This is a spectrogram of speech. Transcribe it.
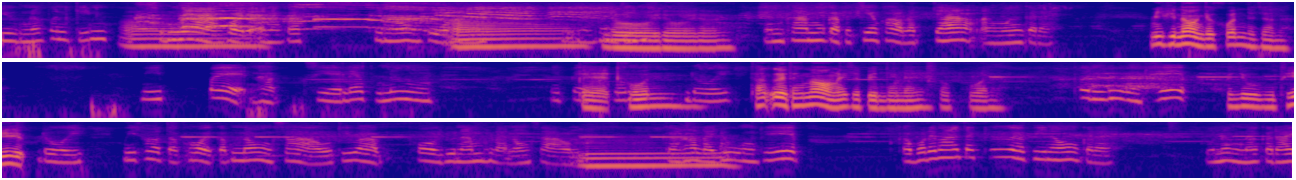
ยืมน้ำเพิ่นกินอ๋อ ซุมยาข่อยได้อันนั้นก็พี่น้องผัวอ๋อโดยโดยโดยเงินคำกับไปเกี่ยวข้าวรับจ้างหลังเมืองก็ได้ มีพี่น้องจักคนจ้ะจ๊ะนะมีแปดหักเสียแล้วผู้หนึงมีแปดคนโดย ทั้งเอ้ยทั้งน้องเลยจะเป็นยังไงครอบครัวนะเพิ่นอยู่กรุงเทพ เพิ่นอยู่กรุงเทพโดยมีทอดตะข่อยกับน้องสาวที่ว่าพ่ออยู่น้ำหลานน้องสาวน่ะอืมก็หาหลายอยู่กรุงเทพก็บ่ได้มาจักเทื่อพี่น้องก็ได้ผู้หนึงนะก็ได้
